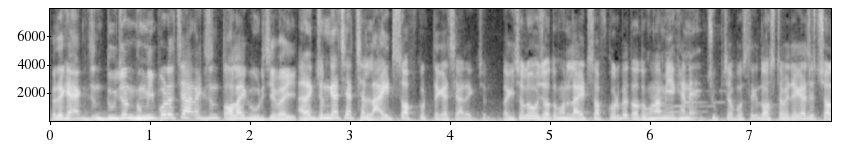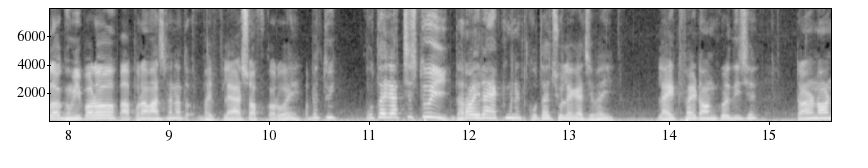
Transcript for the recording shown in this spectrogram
দেখে একজন, দুজন ঘুমিয়ে পড়েছে আর একজন তলায় ঘুরছে ভাই। আর একজন গেছে আচ্ছা লাইটস অফ করতে গেছে আরেকজন। বাকি চলো, ও যতক্ষণ লাইটস অফ করবে, ততক্ষণ আমি এখানে চুপচাপ বসে থেকে দশটা বেজে গেছে। চলো, ঘুমিয়ে পড়ো। বাপুরাম আসবে না তো? ভাই ফ্ল্যাশ অফ করো আবে, তুই কোথায় যাচ্ছিস তুই? ধরো এরা এক মিনিট কোথায় চলে গেছে, ভাই? লাইট ফাইট অন করে দিয়েছে। Turn on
